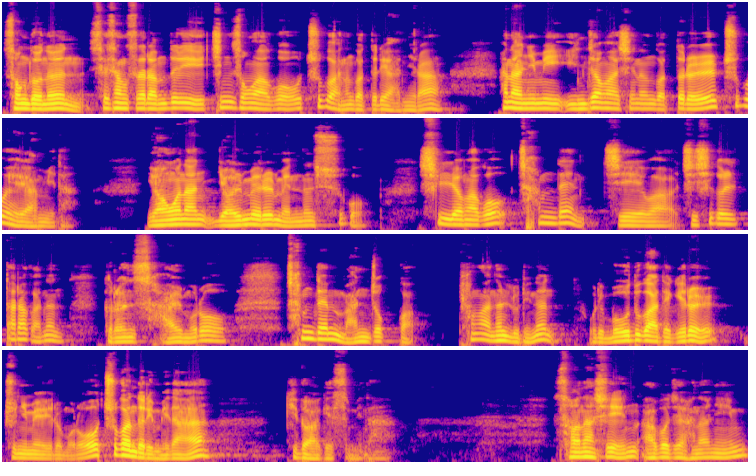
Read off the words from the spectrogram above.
성도는 세상 사람들이 칭송하고 추구하는 것들이 아니라 하나님이 인정하시는 것들을 추구해야 합니다. 영원한 열매를 맺는 수고, 신령하고 참된 지혜와 지식을 따라가는 그런 삶으로 참된 만족과 평안을 누리는 우리 모두가 되기를 주님의 이름으로 축원드립니다. 기도하겠습니다. 선하신 아버지 하나님,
